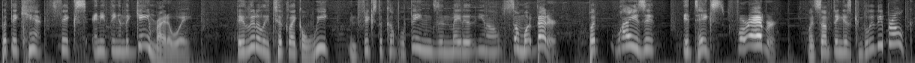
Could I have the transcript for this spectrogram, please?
but they can't fix anything in the game right away? They literally took like a week and fixed a couple things and made it, you know, somewhat better. But why is it it takes forever when something is completely broke.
